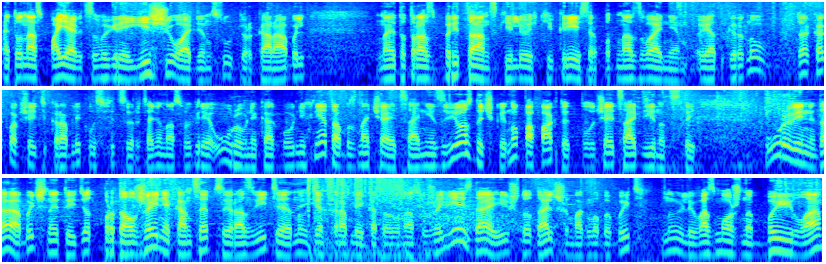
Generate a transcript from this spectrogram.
Это у нас появится в игре еще один супер корабль. на этот раз британский легкий крейсер под названием Эдгар. Ну, да, как вообще эти корабли классифицировать? Они у нас в игре уровня как бы у них нет, обозначается они звездочкой, но по факту это получается 11 уровень, да, обычно это идет продолжение концепции развития, ну, тех кораблей, которые у нас уже есть, да, и что дальше могло бы быть, ну, или, возможно, было.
